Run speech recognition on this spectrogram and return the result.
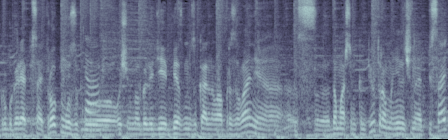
грубо говоря, писать рок-музыку. Да. Очень много людей без музыкального образования э, с домашним компьютером, они начинают писать.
